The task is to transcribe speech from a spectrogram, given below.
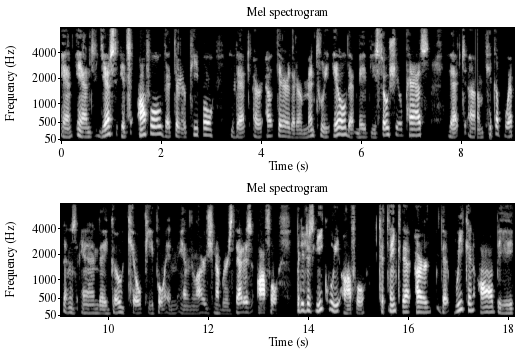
and and yes it's awful that there are people that are out there that are mentally ill, that may be sociopaths, that um, pick up weapons and they go kill people in, in large numbers. That is awful. But it is equally awful to think that our that we can all be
